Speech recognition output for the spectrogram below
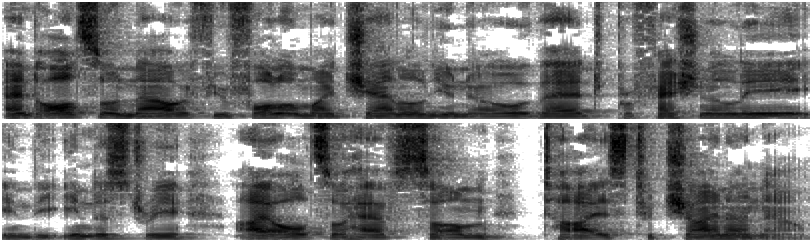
And also now, if you follow my channel, you know that professionally in the industry, I also have some ties to China now,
